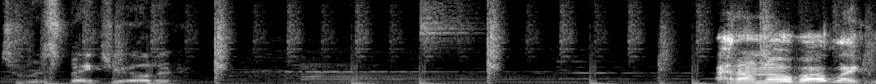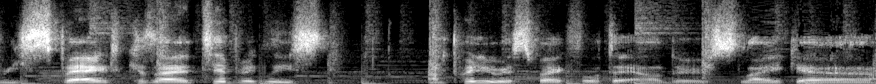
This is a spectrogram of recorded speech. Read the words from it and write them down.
to respect your elder? I don't know about like respect because I typically I'm pretty respectful to elders. Like uh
